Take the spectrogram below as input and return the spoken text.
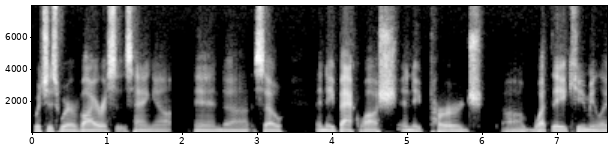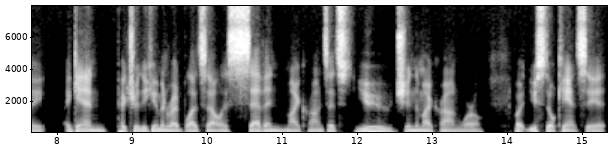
which is where viruses hang out. And uh, so, and they backwash and they purge uh, what they accumulate. Again, picture the human red blood cell is seven microns. It's huge in the micron world, but you still can't see it.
